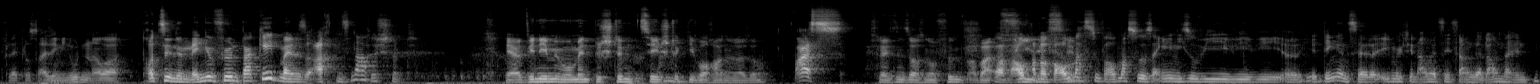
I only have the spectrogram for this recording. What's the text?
vielleicht bloß 30 Minuten, aber trotzdem eine Menge für ein Paket, meines Erachtens nach. das stimmt. Ja, wir nehmen im Moment bestimmt zehn Stück die Woche an oder so. Was? Vielleicht sind es auch nur fünf, aber. Aber warum, viel aber warum, machst du, warum machst du das eigentlich nicht so wie, wie, wie äh, hier Dingens, der, ich möchte den Namen jetzt nicht sagen, der Laden da hinten,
